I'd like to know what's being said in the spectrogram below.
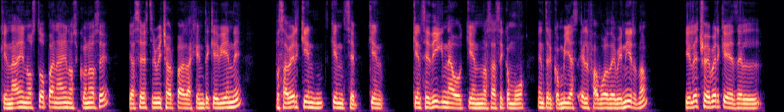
que nadie nos topa, nadie nos conoce, y hacer este reach out para la gente que viene, pues a ver quién, quién, se, quién, quién se digna o quién nos hace como, entre comillas, el favor de venir, ¿no? Y el hecho de ver que desde el-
